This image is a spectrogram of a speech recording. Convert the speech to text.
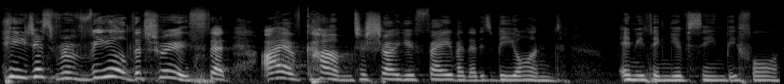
He just revealed the truth that I have come to show you favor that is beyond anything you've seen before.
